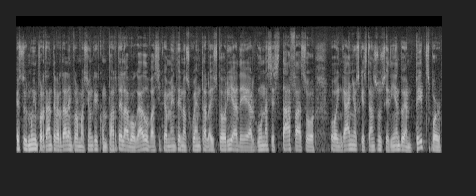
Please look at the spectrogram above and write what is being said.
Esto es muy importante, ¿verdad? La información que comparte el abogado básicamente nos cuenta la historia de algunas estafas o, engaños que están sucediendo en Pittsburgh.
